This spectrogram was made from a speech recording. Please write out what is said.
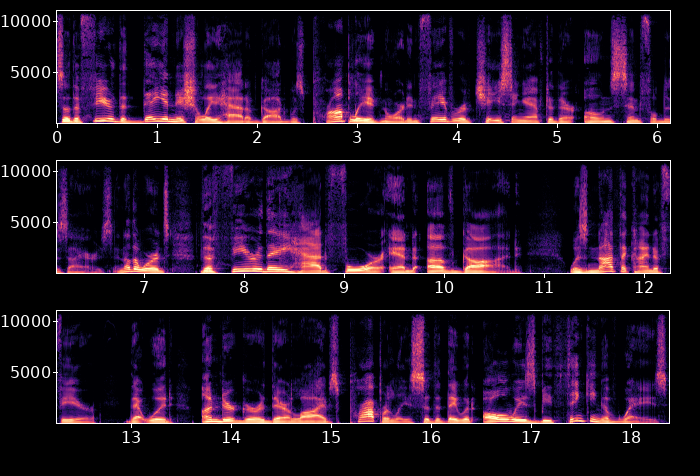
So the fear that they initially had of God was promptly ignored in favor of chasing after their own sinful desires. In other words, the fear they had for and of God was not the kind of fear that would undergird their lives properly so that they would always be thinking of ways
